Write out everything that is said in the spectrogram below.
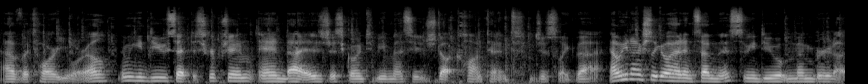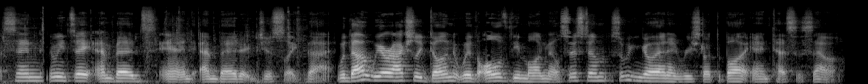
avatar URL. Then we can do set description, and that is just going to be message.content, just like that. Now we can actually go ahead and send this. So we can do member.send. Then we can say embeds and embed just like that. With that, we are actually done with all of the ModMail system, so we can go ahead and restart the bot and test this out.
